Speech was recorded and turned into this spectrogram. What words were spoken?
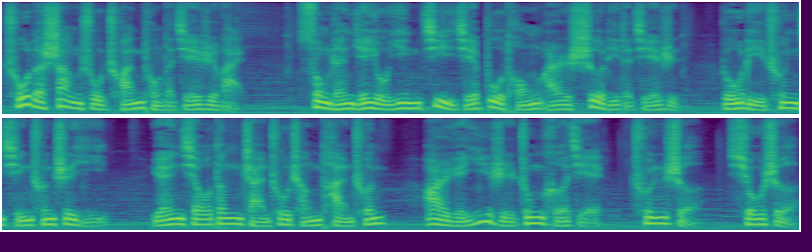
除了上述传统的节日外，宋人也有因季节不同而设立的节日，如立春行春之仪、元宵灯展出城探春、二月一日中和节、春社、秋社、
